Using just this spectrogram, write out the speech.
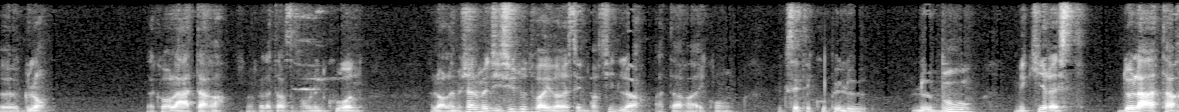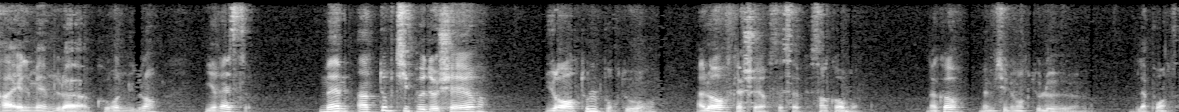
euh, gland. D'accord La atara. La atara, ça semble une couronne. Alors la Mishnah me dit, si toutefois il va rester une partie de la Atara et, que ça été coupé le, bout, mais qui reste de la Atara elle-même, de la couronne du gland, il reste même un tout petit peu de chair durant tout le pourtour, alors qu'à ça, c'est encore bon. D'accord? Même s'il lui manque tout le, la pointe.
